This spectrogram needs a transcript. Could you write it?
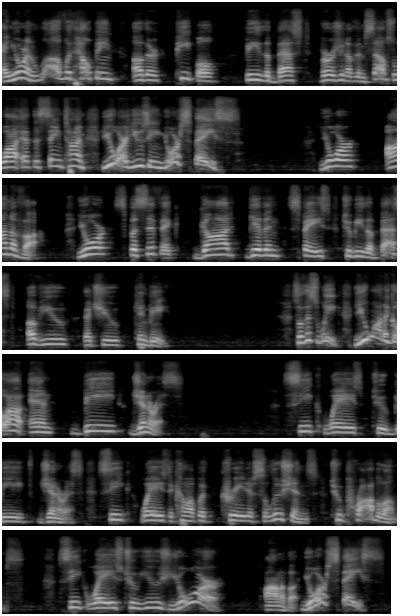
and you're in love with helping other people be the best version of themselves while at the same time you are using your space, your anavah, your specific God given space to be the best of you that you can be. So this week, you want to go out and be generous. Seek ways to be generous. Seek ways to come up with creative solutions to problems. Seek ways to use your anavah, your space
